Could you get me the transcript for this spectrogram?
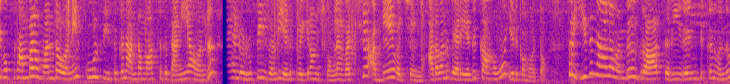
இப்போ சம்பளம் வந்த உடனே ஸ்கூல் ஃபீஸுக்குன்னு அந்த மாதத்துக்கு தனியாக வந்து ஃபைவ் ஹண்ட்ரட் ருபீஸ் வந்து எடுத்து வைக்கிறோம்னு வச்சுக்கோங்களேன். வச்சு அப்படியே வச்சிடணும். அதை வந்து வேறு எதுக்காகவும் எடுக்க மாட்டோம். ஸோ இதனால வந்து கிராசரி ரெண்ட்டுக்குன்னு வந்து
